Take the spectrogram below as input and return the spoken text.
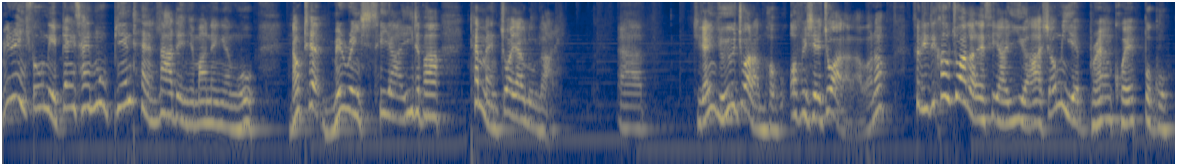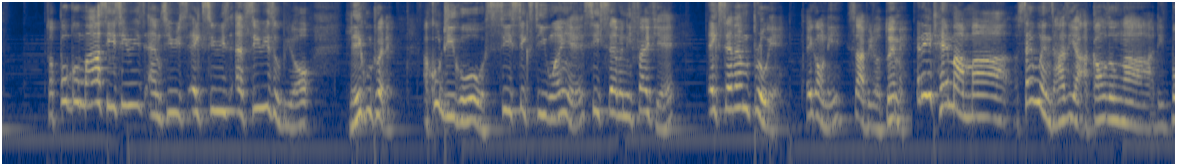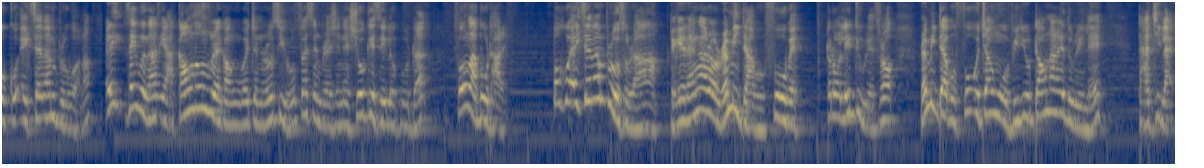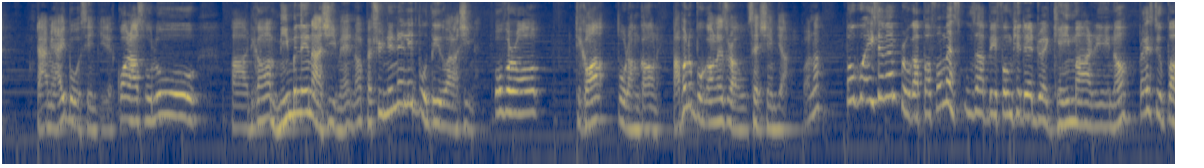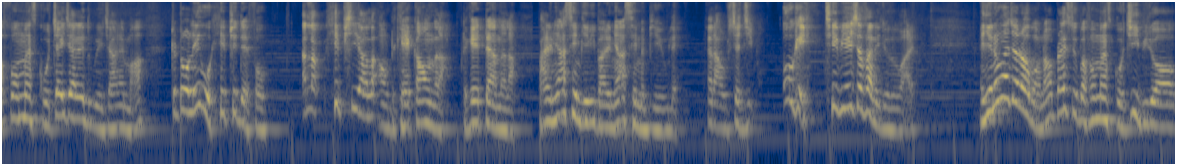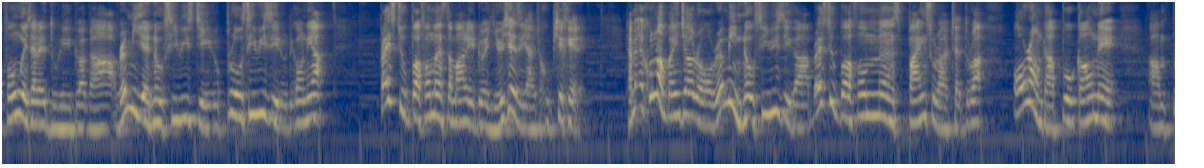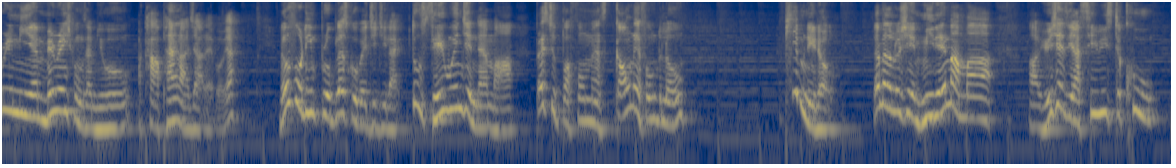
mid range ဖုန်းတွေပြိုင်ဆိုင်မှုပြင်းထန်လှတဲ့မြန်မာနိုင်ငံကိုနောက်ထပ် mid range ဆရာကြီးတစ်ပါးထပ်မံကြွရောက်လို့လာတယ်အဲဒီတိုင်းရိုးရိုးကြွတာမဟုတ်ဘူး official ကြွလာတာပေါ့နော်ဆိုတော့ဒီတစ်ခေါက်ကြွလာတဲ့ဆရာကြီးက Xiaomi ရဲ့ brand ခွဲ Poco ဆိုတော့ Poco မှာ C series M series X series F series ဆိုပြီးတော့၄ခုထွက်တယ်အခုဒီကို C61 ရယ် C75 ရယ် X7 Pro ရယ် အဲ့ကောင်นี้စပြီးတော့သွင်းမယ်အဲ့ဒီအဲမှာမှစိတ်ဝင်စားစရာအကောင်းဆုံးကဒီ Poco X7 Pro ပေါ့နော်အဲ့ဒီစိတ်ဝင်စားစရာအကောင်းဆုံးဆိုတဲ့ကောင်ကိုပဲကျွန်တော်တို့စီကို first impression နဲ့ showcase လုပ်ဖို့အတွက်ဖုန်းလာပို့ထားတယ် Poco X7 Pro ဆိုတာတကယ်တမ်းကတော့ Redmi Turbo 4ပဲတော်တော်လေးတူတယ်ဆိုတော့ Redmi Turbo 4အကြောင်းကိုဗီဒီယိုတောင်းထားတဲ့သူတွေလည်းဒါကြည့်လိုက်ဒါအများကြီးပိုအဆင်ပြေတယ်ကွာလာဆိုလို့အာဒီကောင်ကမီးမလင်းတာရှိမယ်เนาะဘက်ထရီနည်းနည်းလေးပိုသေးသွားတာရှိမယ် overall ဒီကောင်ကပိုတောင်ကောင်းတယ်ဘာဖြစ်လို့ပိုကောင်းလဲဆိုတာကိုဆက်ရှင်းပြပါเนาะ Poco A7 Pro က performance ဦးစားပေးဖုန်းဖြစ်တဲ့အတွက် gamer တွေနော် price to performance ကိုကြိုက်ကြတဲ့သူတွေကြားထဲမှာတော်တော်လေးကို hit ဖြစ်တဲ့ဖုန်းအဲ့လောက် hit ဖြစ်ရလောက်အောင်တကယ်ကောင်းသလားတကယ်တန်သလားဘာတွေများအဆင်ပြေပြီးဘာတွေများအဆင်မပြေဘူးလဲအဲ့ဒါကိုရှင်းကြည့်မယ် Okay ခြေပြေးရှက်စားနေကြိုးဆိုပါတယ်အရင်တော့ကျတော့ဗောနော် price to performance ကိုကြည့်ပြီးတော့ဖုန်းဝယ်ကြတဲ့သူတွေအတွက်က Redmi ရဲ့ Note series တွေတို့ Pro series တွေတို့ဒီကောင်တွေက price to performance သမားတွေအတွက်ရွေးချယ်စရာတစ်ခုဖြစ်ခဲ့တယ် ဒါပေမဲ့အခုနောက်ပိုင်းကျတော့ Redmi Note series တွေက price to performance ဘိုင်းဆိုတာထက်သူက all rounder ပိုကောင်းတဲ့ um premium mid range ပုံစံမျိုးအထာဖမ်းလာကြတယ်ပေါ့ဗျာ Note 14 Pro Plus ကိုပဲကြည့်ကြည့်လိုက်သူဈေးဝန်းကျင်တန်းမှာ price to performance ကောင်းတဲ့ဖုန်းတစ်လုံးဖြစ်မနေတော့ဘူးဒါမှမဟုတ်လို့ရှိရင်မီထဲမှာမှအာရွေးချယ်စရာ series တစ်ခု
